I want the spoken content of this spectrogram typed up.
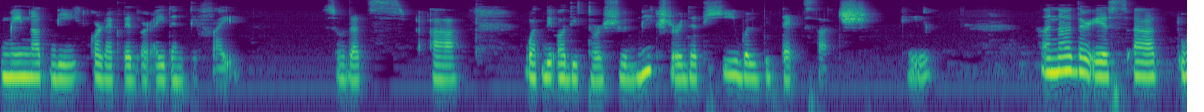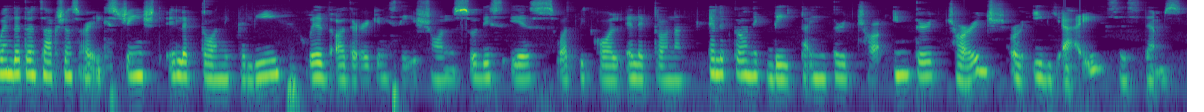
may not be corrected or identified. So that's uh, what the auditor should make sure that he will detect such. Okay. Another is uh, when the transactions are exchanged electronically with other organizations. So this is what we call electronic electronic data interchar interchange or EDI systems.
